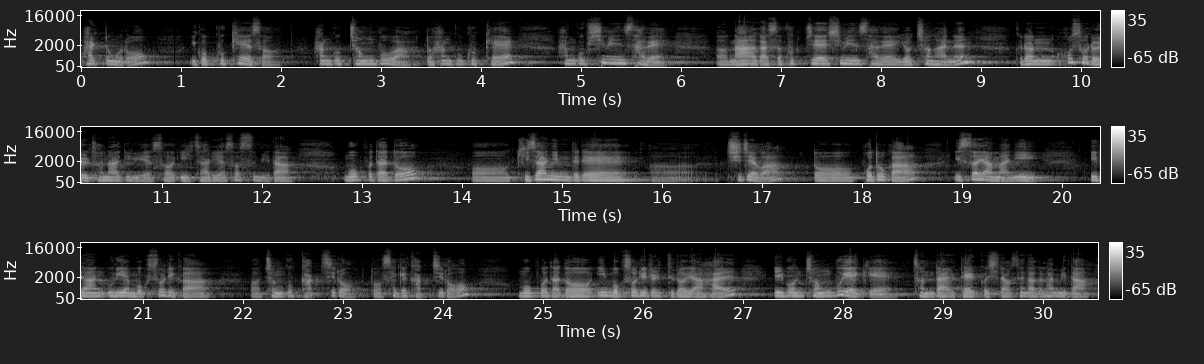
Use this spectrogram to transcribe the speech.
활동으로 이곳 국회에서 한국 정부와 또 한국 국회, 한국 시민사회 어, 나아가서 국제 시민사회 요청하는 그런 호소를 전하기 위해서 이 자리에 섰습니다. 무엇보다도 어, 기자님들의 어, 취재와 또 보도가 있어야만이 이러한 우리의 목소리가 어, 전국 각지로 또 세계 각지로 무엇보다도 이 목소리를 들어야 할 일본 정부에게 전달될 것이라고 생각을 합니다.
